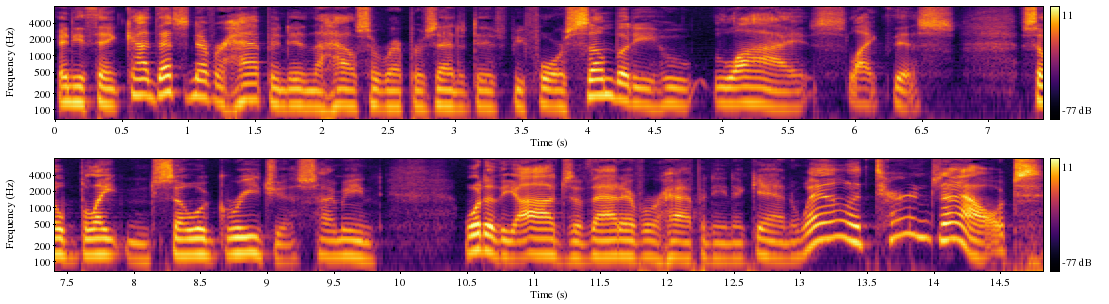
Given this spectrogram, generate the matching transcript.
And you think, God, that's never happened in the House of Representatives before. Somebody who lies like this, so blatant, so egregious. I mean, what are the odds of that ever happening again? Well, it turns out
